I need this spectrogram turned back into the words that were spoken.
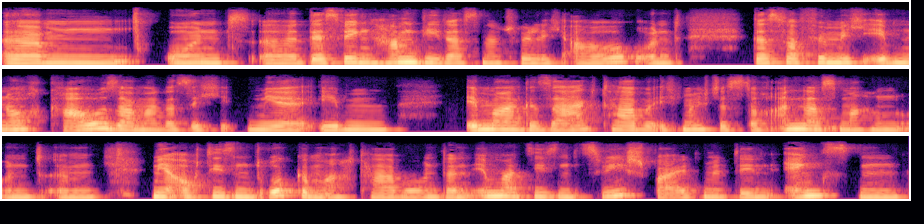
Ähm, und äh, deswegen haben die das natürlich auch. Und das war für mich eben noch grausamer, dass ich mir eben immer gesagt habe, ich möchte es doch anders machen und ähm, mir auch diesen Druck gemacht habe und dann immer diesen Zwiespalt mit den Ängsten,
